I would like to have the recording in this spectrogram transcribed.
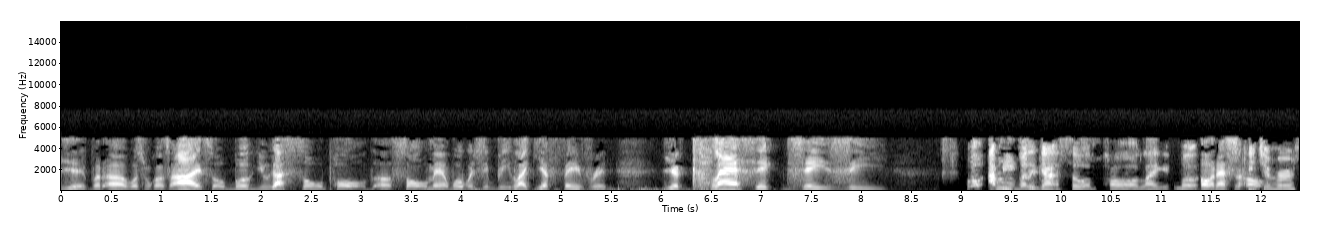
yeah, but uh, what's my cause? All right, so Boog, you got So Appalled. Uh, Soul man, what would you be like your favorite, your classic Jay Z? Well, I don't really got so appalled. Like, well, Oh, that's not. Oh. feature verse.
